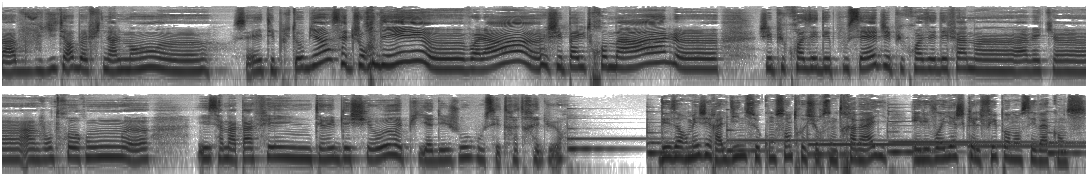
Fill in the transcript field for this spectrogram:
bah, vous vous dites, oh, bah, finalement, euh, ça a été plutôt bien cette journée, euh, voilà, euh, j'ai pas eu trop mal, j'ai pu croiser des poussettes, j'ai pu croiser des femmes avec un ventre rond, et ça m'a pas fait une terrible déchirure, et puis il y a des jours où c'est très très dur. Désormais, Géraldine se concentre sur son travail et les voyages qu'elle fait pendant ses vacances.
